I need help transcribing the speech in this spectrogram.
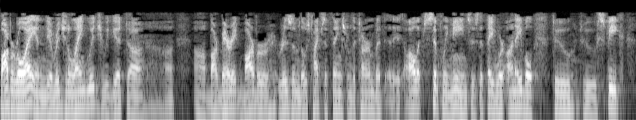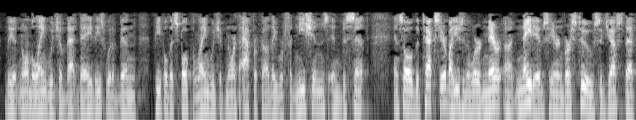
barbaroi in the original language. We get uh, uh, uh, barbaric, barbarism, those types of things from the term. But it, all it simply means is that they were unable to to speak the normal language of that day. These would have been people that spoke the language of North Africa. They were Phoenicians in descent. And so the text here, by using the word uh, natives here in verse 2, suggests that,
